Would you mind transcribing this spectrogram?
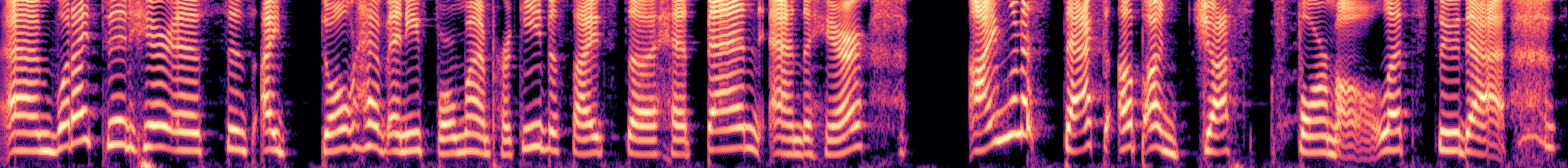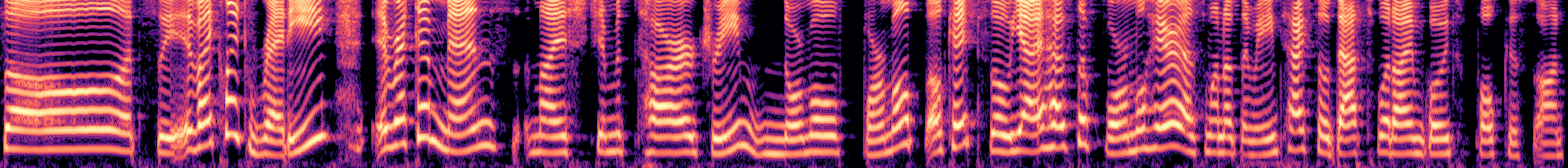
and what i did here is since i don't have any formal and perky besides the headband and the hair, I'm gonna stack up on just formal. Let's do that. So let's see. If I click ready, it recommends my Scimitar Dream normal formal. Okay, so yeah, it has the formal hair as one of the main tags, so that's what I'm going to focus on.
